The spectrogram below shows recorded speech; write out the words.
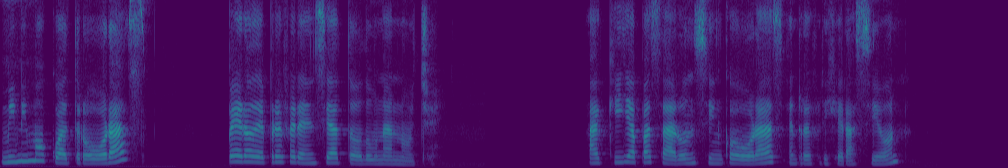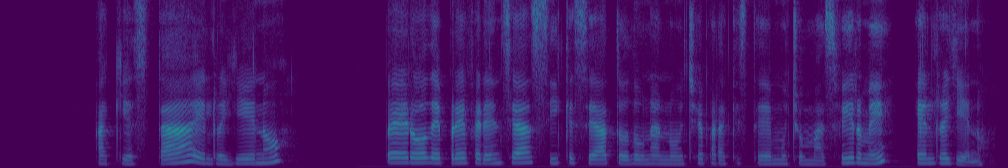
mínimo cuatro horas, pero de preferencia toda una noche. Aquí ya pasaron cinco horas en refrigeración. Aquí está el relleno, pero de preferencia sí que sea toda una noche para que esté mucho más firme el relleno.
